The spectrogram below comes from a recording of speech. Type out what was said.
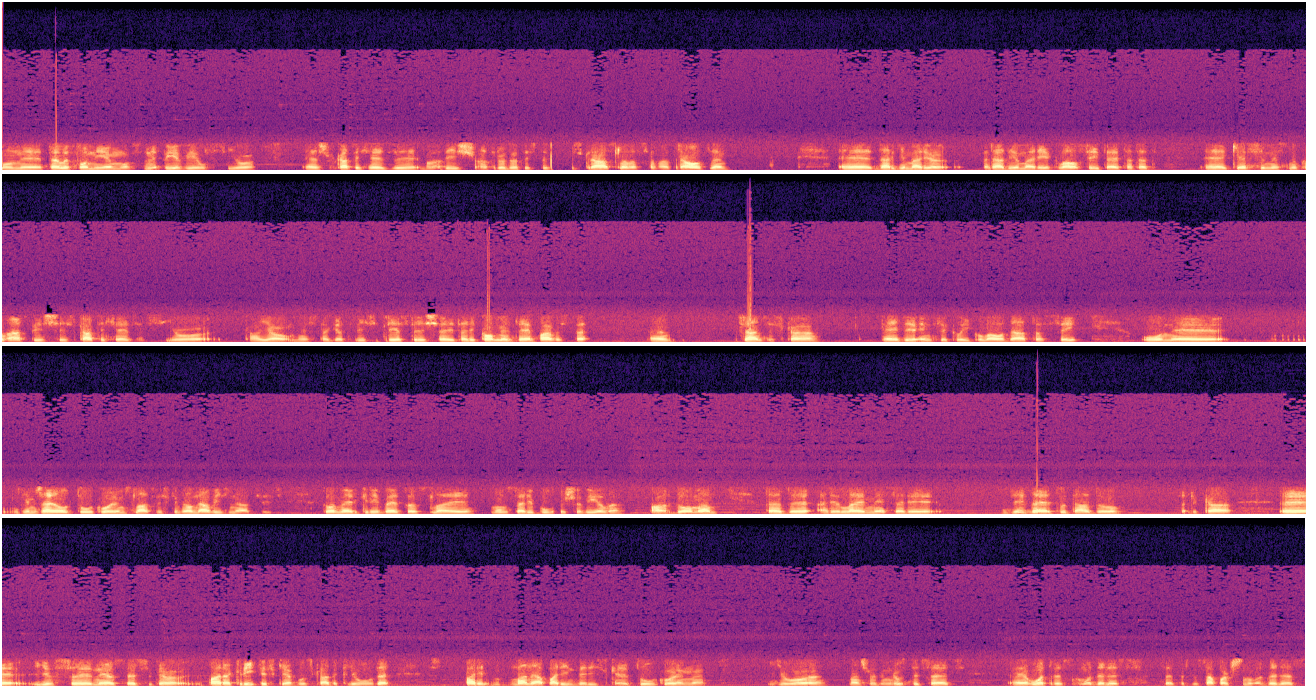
un telefoniem mums nepievils, jo šo katehēzi vadīšu atrodoties pēc Krāslava savā draudzē. Dargie Mario radījuma arī klausītāji, tātad ķersimies nu klāt pie šīs katehēzes, jo, kā jau mēs tagad visi priestieši šeit arī komentējam pavesta e, Franciskā pēdējo enciklīku Laudato Si, un, e, diemžēl, tulkojums latviski vēl nav iznācis. Tomēr gribētos, lai mums arī būtu šī viela pārdomām, tad arī, lai mēs arī dzirdētu tādu, tā kā, jūs neuztversiet jau pārāk kritiski, ja būs kāda kļūda par, manā parinderiskajā tulkojumā, jo man šodien ir uzticēts otras nodaļas, ceturtas apakšnodaļas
